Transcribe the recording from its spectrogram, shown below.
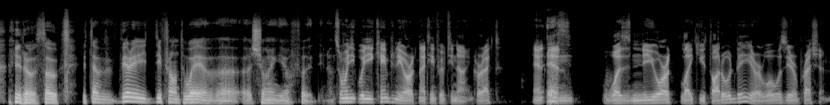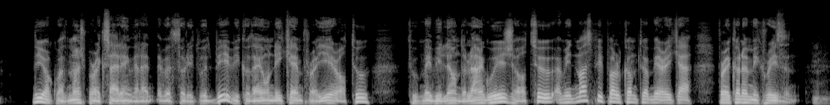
you know. So it's a very different way of uh, uh, showing your food, you know. So when you, when you came to New York, 1959, correct? And Yes. and was New York like you thought it would be, or what was your impression? New York was much more exciting than I ever thought it would be because I only came for a year or two to maybe learn the language or two. I mean, most people come to America for economic reason. Mhm.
